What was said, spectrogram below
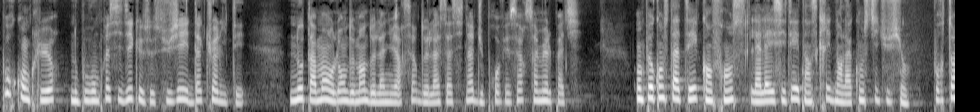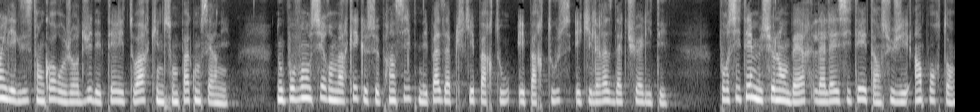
Pour conclure, nous pouvons préciser que ce sujet est d'actualité, notamment au lendemain de l'anniversaire de l'assassinat du professeur Samuel Paty. On peut constater qu'en France, la laïcité est inscrite dans la Constitution. Pourtant, il existe encore aujourd'hui des territoires qui ne sont pas concernés. Nous pouvons aussi remarquer que ce principe n'est pas appliqué partout et par tous et qu'il reste d'actualité. Pour citer M. Lambert, la laïcité est un sujet important,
